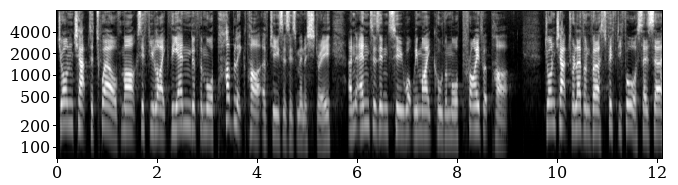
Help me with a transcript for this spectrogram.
John chapter 12 marks, if you like, the end of the more public part of Jesus' ministry and enters into what we might call the more private part. John chapter 11, verse 54 says, uh,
